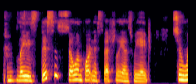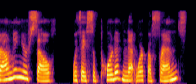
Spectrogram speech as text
Ladies, this is so important, especially as we age. Surrounding yourself with a supportive network of friends,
